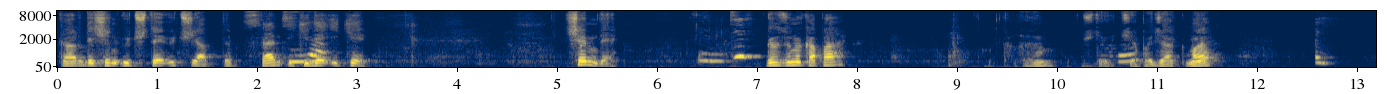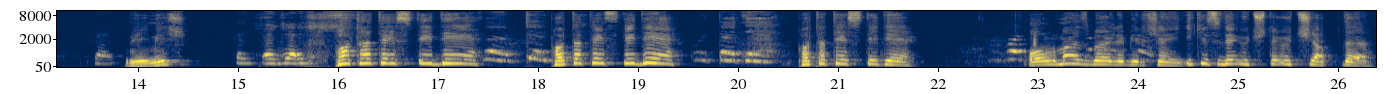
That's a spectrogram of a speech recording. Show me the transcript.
kardeşin üçte üç yaptı. Sen ikide iki. Şimdi Şimdi. gözünü kapa. Bakalım üçte üç yapacak mı? Neymiş? Patates. Patates dedi. Patates dedi. Patates dedi. Olmaz böyle bir şey. İkisi de üçte üç yaptı.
